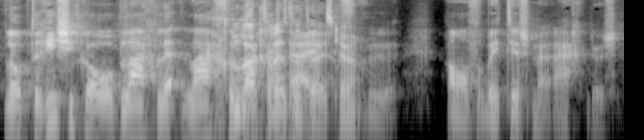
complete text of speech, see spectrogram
loopt risico op laag, laaggeletterdheid. Laaggeletterdheid, ja. Uh, Analfabetisme eigenlijk dus.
